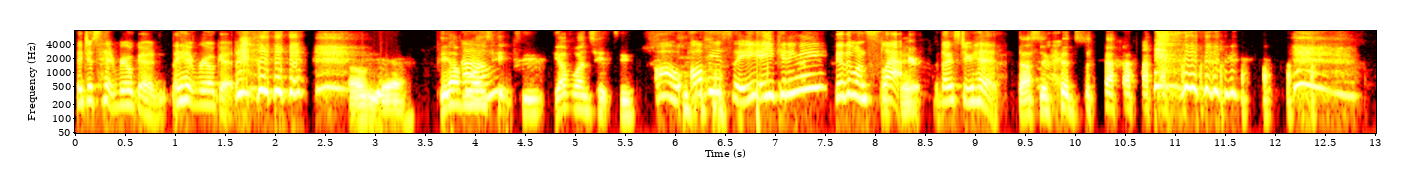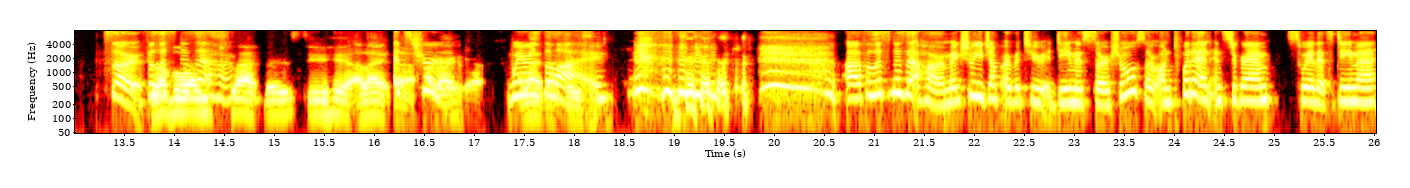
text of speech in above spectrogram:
They just hit real good. They hit real good. Oh yeah, the other ones Um, hit too. The other ones hit too. oh, obviously. Are you kidding me? The other ones slap. Those two hit. That's a Right. good. so for the other listeners ones at home, slap. Those two hit. I like that. It's true. Like where I is the lie? uh, for listeners at home, make sure you jump over to Deema's social. So on Twitter and Instagram, swear that's Deema,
